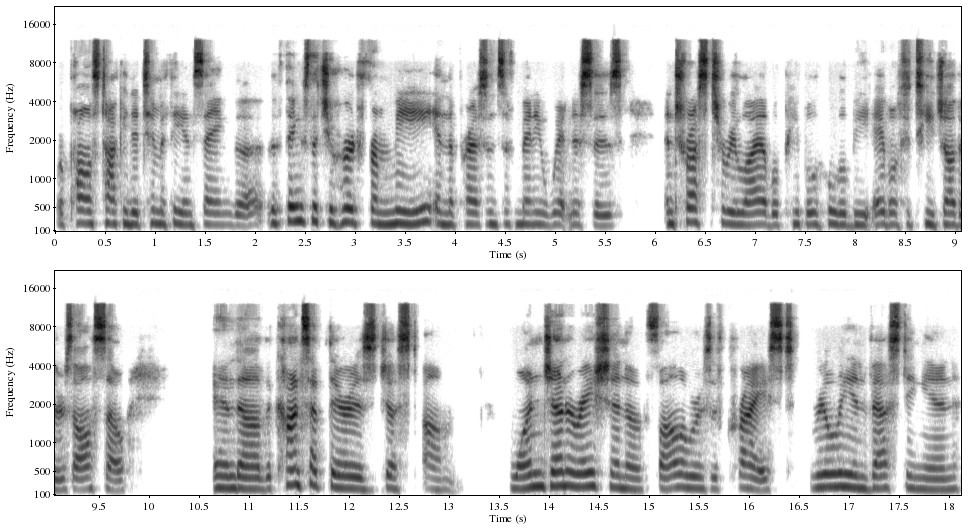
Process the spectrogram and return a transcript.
where Paul is talking to Timothy and saying, the, the things that you heard from me in the presence of many witnesses, entrust to reliable people who will be able to teach others also. And uh, the concept there is just um, one generation of followers of Christ really investing in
